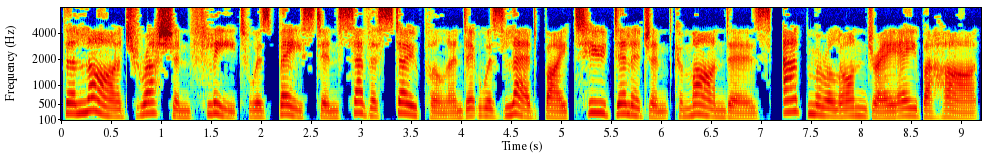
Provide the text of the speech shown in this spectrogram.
The large Russian fleet was based in Sevastopol and it was led by two diligent commanders, Admiral Andrei Eberhardt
